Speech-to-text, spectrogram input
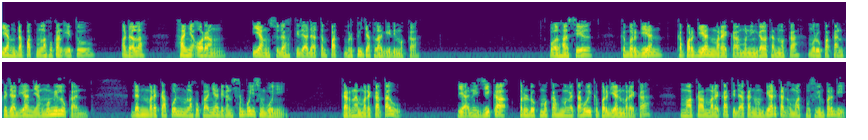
yang dapat melakukan itu adalah hanya orang yang sudah tidak ada tempat berpijak lagi di Mekah. Walhasil, kepergian, kepergian mereka meninggalkan Mekah merupakan kejadian yang memilukan, dan mereka pun melakukannya dengan sembunyi-sembunyi. Karena mereka tahu, yakni jika penduduk Mekah mengetahui kepergian mereka, maka mereka tidak akan membiarkan umat muslim pergi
